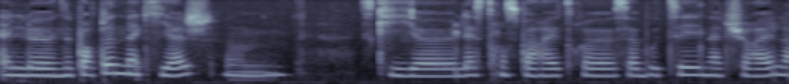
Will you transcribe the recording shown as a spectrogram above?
Elle euh, ne porte pas de maquillage, euh, ce qui laisse transparaître sa beauté naturelle.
